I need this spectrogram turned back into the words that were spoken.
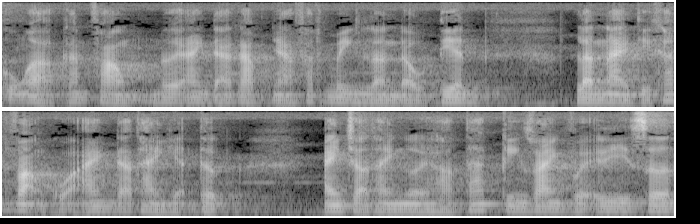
cũng ở căn phòng nơi anh đã gặp nhà phát minh lần đầu tiên. Lần này thì khát vọng của anh đã thành hiện thực. Anh trở thành người hợp tác kinh doanh với Edison.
